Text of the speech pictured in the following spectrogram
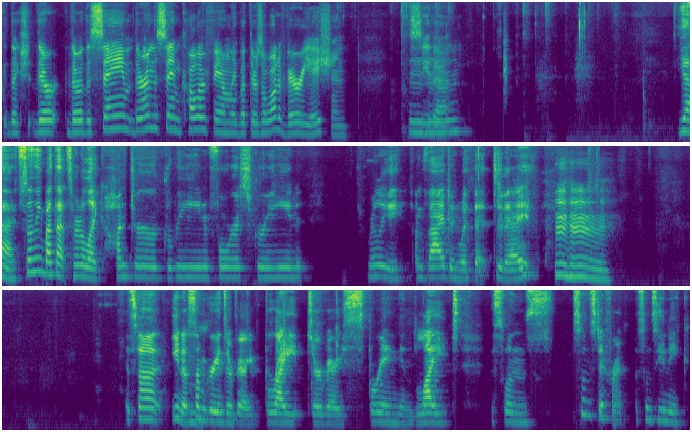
the they're they're the same they're in the same color family, but there's a lot of variation. Mm-hmm. See that? Yeah, it's something about that sort of like hunter green, forest green. Really, I'm vibing with it today. Mm-hmm. It's not, you know, some mm. greens are very bright or very spring and light. This one's this one's different. This one's unique.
